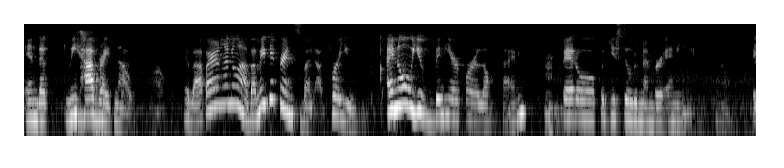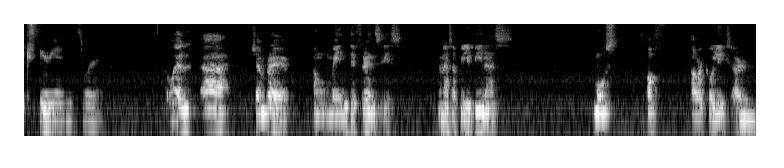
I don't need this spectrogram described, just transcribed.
and that we have right now. Okay. Diba? Parang ano nga ba? May difference ba, love, for you? I know you've been here for a long time. Mhm. Pero could you still remember any, you know, experience or Well, uh, syempre, ang main difference is na nasa Pilipinas, most of our colleagues are Mm.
